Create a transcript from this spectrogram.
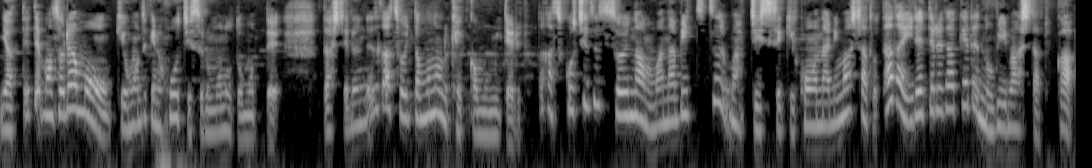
やってて、まあそれはもう基本的に放置するものと思って出してるんですが、そういったものの結果も見てると。だから少しずつそういうのを学びつつ、まあ実績こうなりましたと。ただ入れてるだけで伸びましたとか、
